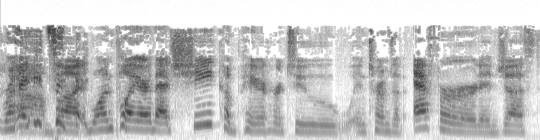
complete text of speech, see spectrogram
right? Um, but one player that she compared her to in terms of effort and just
